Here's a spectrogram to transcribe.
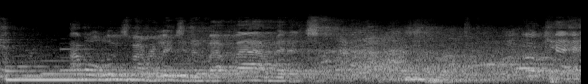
I'm going to lose my religion in about five minutes. Okay.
